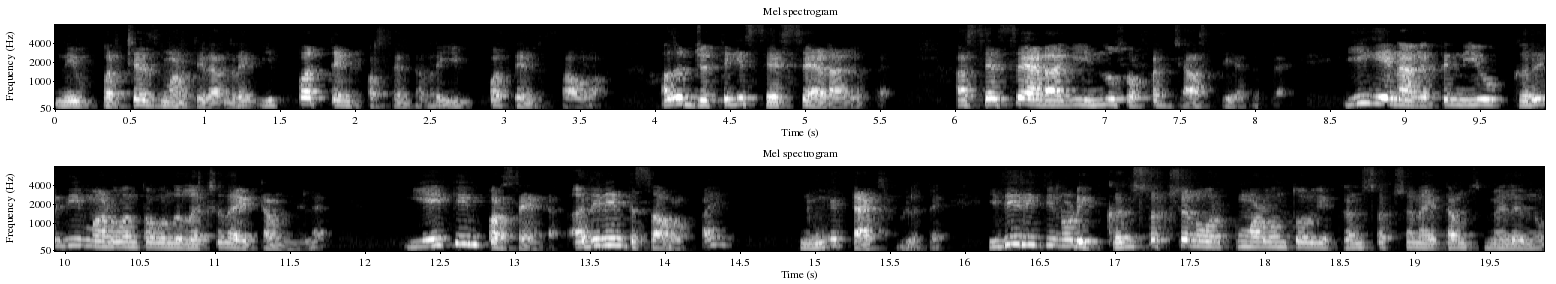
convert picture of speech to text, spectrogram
ನೀವು ಪರ್ಚೇಸ್ ಮಾಡ್ತೀರಾ ಅಂದರೆ ಇಪ್ಪತ್ತೆಂಟು ಪರ್ಸೆಂಟ್ ಅಂದರೆ ಇಪ್ಪತ್ತೆಂಟು ಸಾವಿರ. ಅದ್ರ ಜೊತೆಗೆ ಸೆಸ್ ಆ್ಯಡ್ ಆಗುತ್ತೆ. ಆ ಸೆಸ್ ಆ್ಯಡ್ ಆಗಿ ಇನ್ನೂ ಸ್ವಲ್ಪ ಜಾಸ್ತಿ ಆಗುತ್ತೆ. ಈಗ ಏನಾಗುತ್ತೆ? ನೀವು ಖರೀದಿ ಮಾಡುವಂಥ ಒಂದು ಲಕ್ಷದ ಐಟಮ್ ಮೇಲೆ ಏಯ್ಟೀನ್ ಪರ್ಸೆಂಟ್ ಹದಿನೆಂಟು ಸಾವಿರ ರೂಪಾಯಿ ನಿಮಗೆ ಟ್ಯಾಕ್ಸ್ ಬೀಳುತ್ತೆ. ಇದೇ ರೀತಿ ನೋಡಿ ಕನ್ಸ್ಟ್ರಕ್ಷನ್ ವರ್ಕ್ ಮಾಡುವಂತವ್ರಿಗೆ ಕನ್ಸ್ಟ್ರಕ್ಷನ್ ಐಟಮ್ಸ್ ಮೇಲೇನು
